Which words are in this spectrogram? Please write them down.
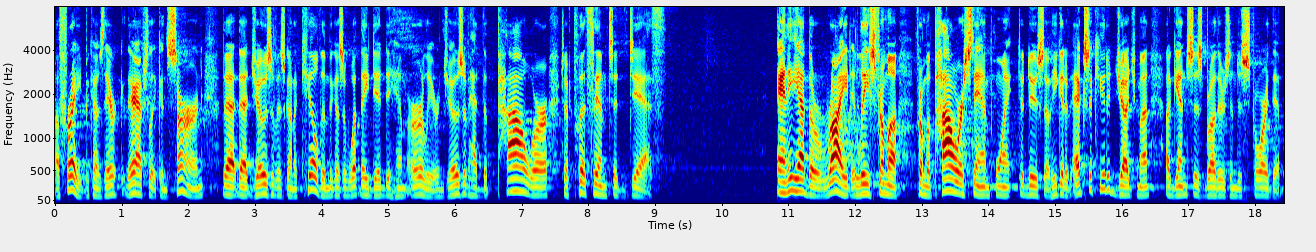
Afraid, because they're, they're absolutely concerned that, that Joseph is going to kill them because of what they did to him earlier. And Joseph had the power to put them to death. And he had the right, at least from a, from a power standpoint, to do so. He could have executed judgment against his brothers and destroyed them.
